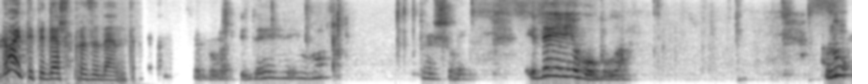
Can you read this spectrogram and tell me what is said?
Давай ти підеш в президенти. Це була ідея його. Прийшли. Ідея його була. Ну,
